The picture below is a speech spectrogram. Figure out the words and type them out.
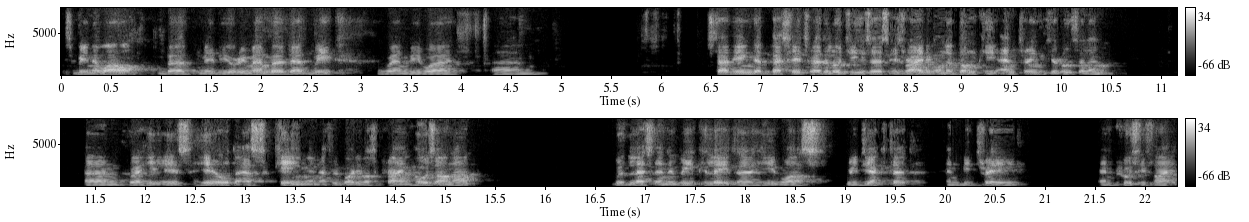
It's been a while, but maybe you remember that week when we were um, studying that passage where the Lord Jesus is riding on a donkey entering Jerusalem, and where he is hailed as king, and everybody was crying, Hosanna but less than a week later, he was rejected and betrayed and crucified.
